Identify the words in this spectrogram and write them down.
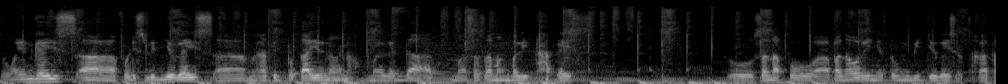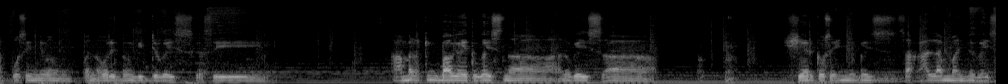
So ngayon guys, ah, for this video guys, ah, maghatid po tayo ng ano, maganda at masasamang balita guys. So sana po ah, panoorin niyo tong video guys at saka tapusin niyo ang panoorin tong video guys kasi ah, malaking bagay ito guys na ano guys ah, share ko sa inyo guys sa kaalaman niyo guys.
